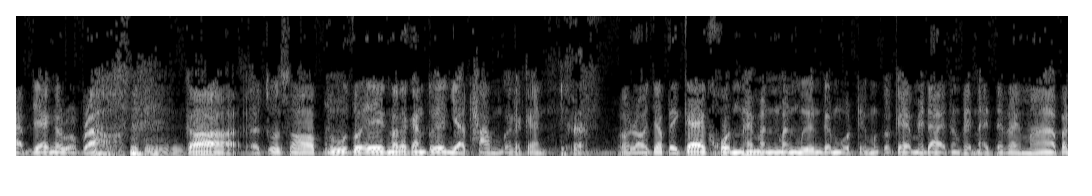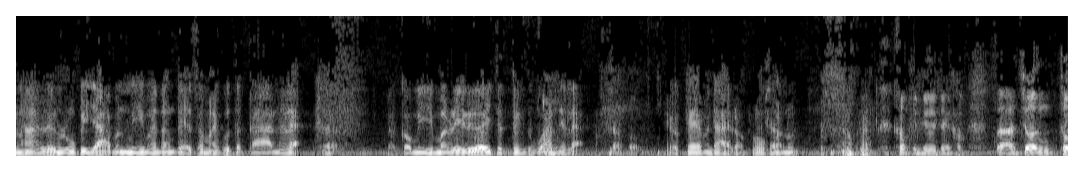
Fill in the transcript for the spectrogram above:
ขัดแย้งกันเปล่าๆก็ตรวจสอบดูตัวเองก็แล้วกันตัวเองอย่าทำก็แล้วกันครับเราจะไปแก้คนให้มันมันเหมือนกันหมดเนี่ยมันก็แก้ไม่ได้ตั้งแต่ไหนแต่ไรมา ปัญหาเรื่องรูปิยะมันมีมาตั้งแต่สมัยพุทธกาลนั่นแหละครับ แล้วก็มีมาเรื่อยๆจนถึงทุกวันนี่แหละ ครับผมก็แก้ไม่ได้หรอกโลกครับมนุษย์เอาครับขอบคุณที่เข้าใจครับอ่าชวนโทร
